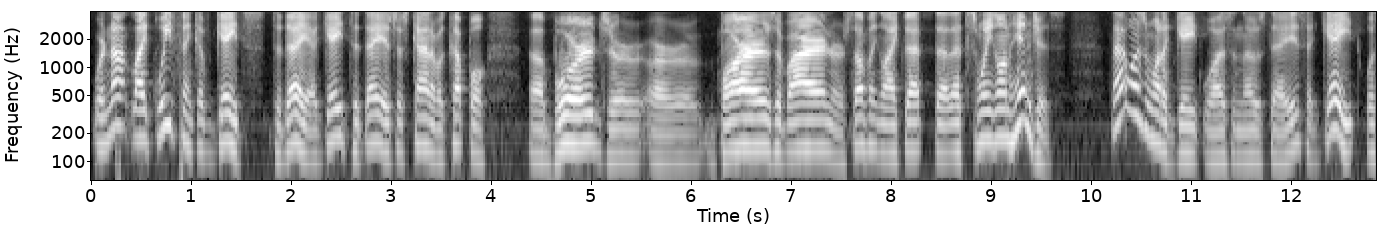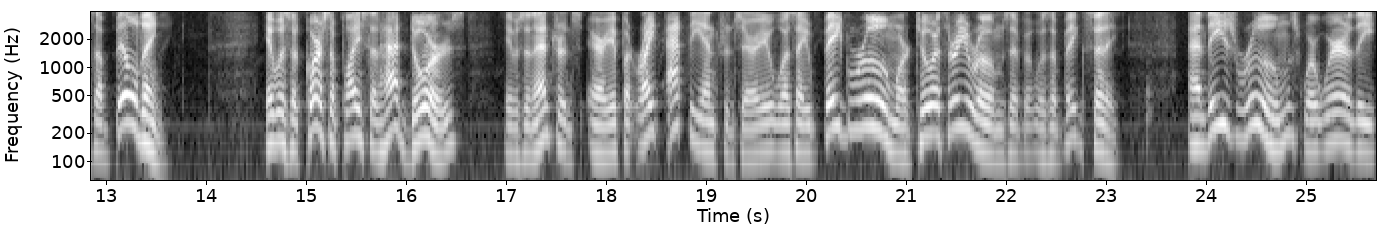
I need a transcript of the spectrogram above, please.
were not like we think of gates today. A gate today is just kind of a couple uh, boards or, or bars of iron or something like that uh, that swing on hinges. That wasn't what a gate was in those days. A gate was a building. It was, of course, a place that had doors. It was an entrance area, but right at the entrance area was a big room or two or three rooms if it was a big city. And these rooms were where the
